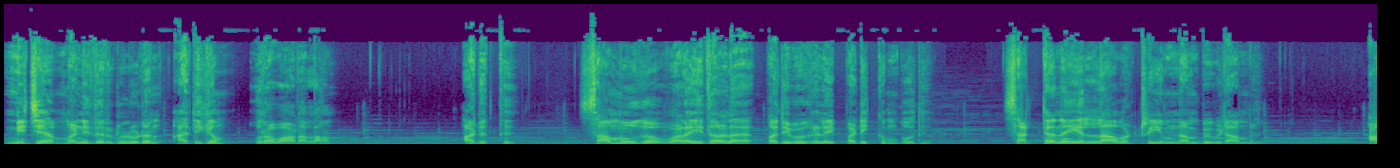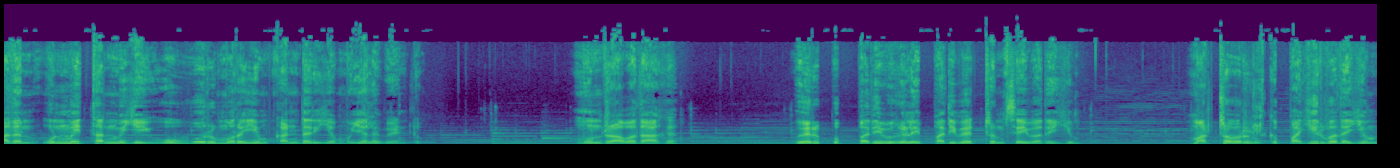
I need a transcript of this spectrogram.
நிஜ மனிதர்களுடன் அதிகம் உறவாடலாம். அடுத்து சமூக வலைதள பதிவுகளை படிக்கும்போது சட்டென எல்லாவற்றையும் நம்பிவிடாமல் அதன் உண்மைத்தன்மையை ஒவ்வொரு முறையும் கண்டறிய முயல வேண்டும். மூன்றாவதாக வெறுப்புப் பதிவுகளை பதிவேற்றம் செய்வதையும் மற்றவர்களுக்கு பகிர்வதையும்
